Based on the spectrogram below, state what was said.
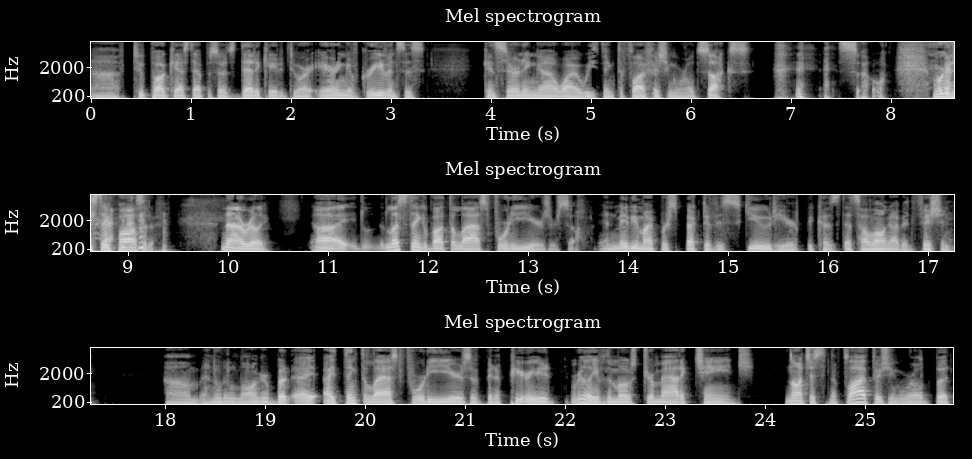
uh, two podcast episodes dedicated to our airing of grievances concerning uh, why we think the fly fishing world sucks. so we're going to stay positive. no, really. Uh, let's think about the last 40 years or so. And maybe my perspective is skewed here because that's how long I've been fishing um, and a little longer. But I, I think the last 40 years have been a period really of the most dramatic change, not just in the fly fishing world, but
